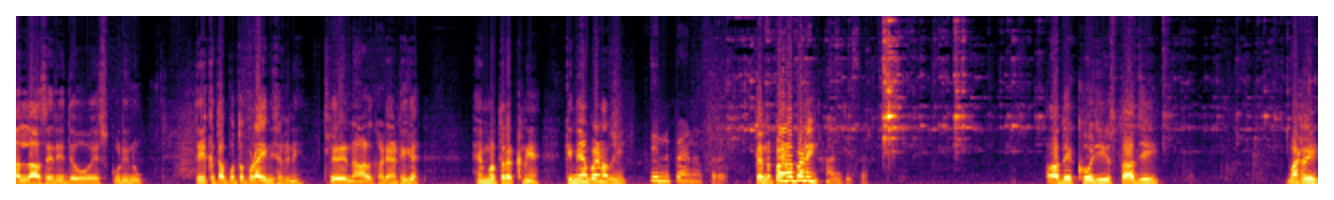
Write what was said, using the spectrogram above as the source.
ਹੱਲਾ ਸੇਰੀ ਦਿਓ ਇਸ ਕੁੜੀ ਨੂੰ। ਤੇ ਇੱਕ ਤਾਂ ਪੁੱਤ ਪੜ੍ਹਾਈ ਨਹੀਂ ਛੱਡਣੀ ਤੇਰੇ ਨਾਲ ਖੜਿਆ ਠੀਕ ਹੈ? ਹਿੰਮਤ ਰੱਖਣੀ ਹੈ। ਕਿੰਨੀਆਂ ਭੈਣਾਂ ਤੁਸੀਂ? ਤਿੰਨ ਭੈਣਾਂ ਸਰ। ਤਿੰਨ ਭੈਣਾਂ ਭੈਣੀ ਹਾਂਜੀ ਸਰ। ਆ ਦੇਖੋ ਜੀ ਉਸਤਾਦ ਜੀ। ਮਟਰੀ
